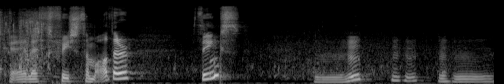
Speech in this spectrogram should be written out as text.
Okay, let's fish some other things. Mhm. Mhm. Mhm.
